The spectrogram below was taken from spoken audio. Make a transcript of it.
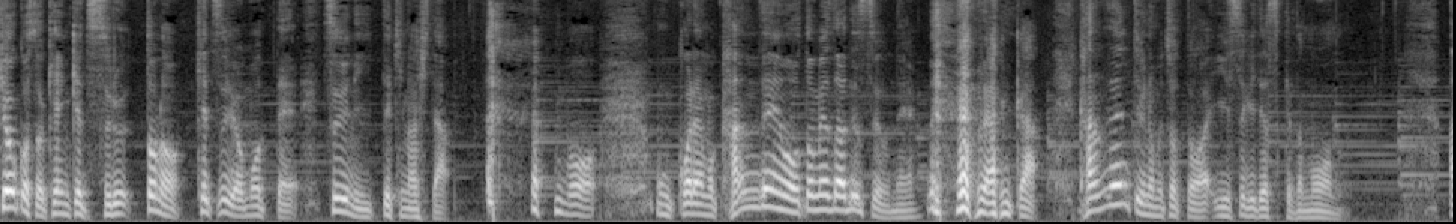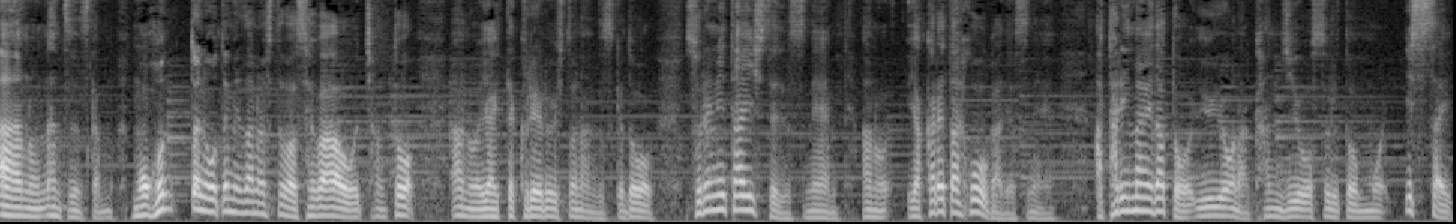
今日こそ献血するとの決意を持って、ついに行ってきました。もう、もうこれもう完全乙女座ですよね。なんか、完全っていうのもちょっと言い過ぎですけども、あの、なんていうんですか、もう本当に乙女座の人は世話をちゃんと、あの、焼いてくれる人なんですけど、それに対してですね、あの、焼かれた方がですね、当たり前だというような感じをすると、もう一切、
